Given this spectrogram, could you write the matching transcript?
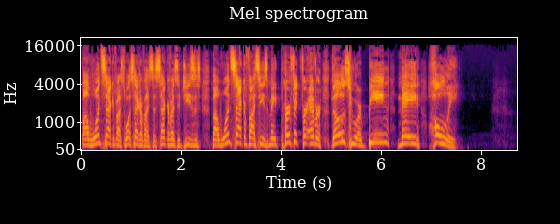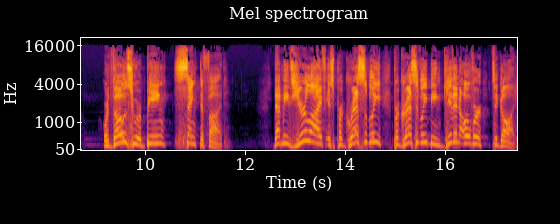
By one sacrifice, what sacrifice? The sacrifice of Jesus. By one sacrifice, he is made perfect forever. Those who are being made holy, or those who are being sanctified. That means your life is progressively, progressively being given over to God.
